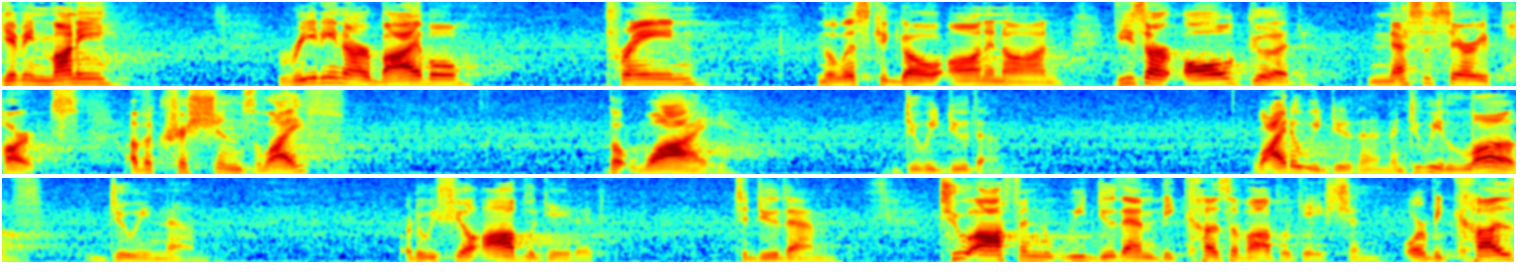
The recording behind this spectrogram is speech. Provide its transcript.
giving money, reading our Bible, praying, the list could go on and on. These are all good, necessary parts of a Christian's life. But why do we do them? Why do we do them? And do we love doing them? Or do we feel obligated to do them? Too often we do them because of obligation or because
